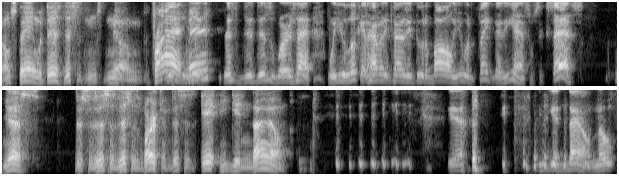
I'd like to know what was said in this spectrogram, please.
I'm staying with this. This is you know pride, this, man. This, this this is where it's at. When you look at how many times he threw the ball, you would think that he had some success. Yes. This is this is this is working. This is it. He getting down. yeah. he getting down. Nope.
